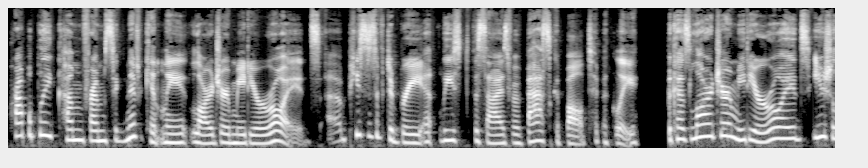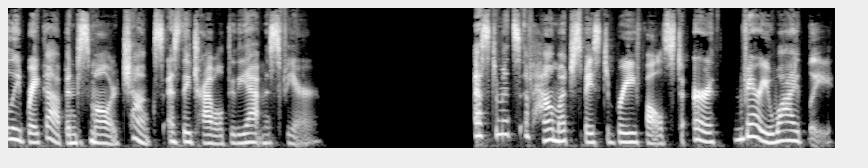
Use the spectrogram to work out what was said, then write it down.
probably come from significantly larger meteoroids, uh, pieces of debris at least the size of a basketball typically, because larger meteoroids usually break up into smaller chunks as they travel through the atmosphere. Estimates of how much space debris falls to Earth vary widely,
